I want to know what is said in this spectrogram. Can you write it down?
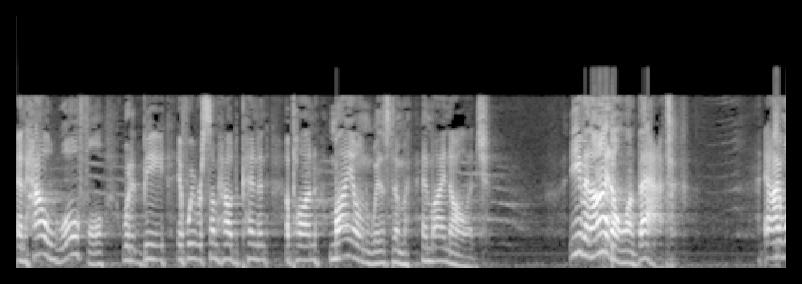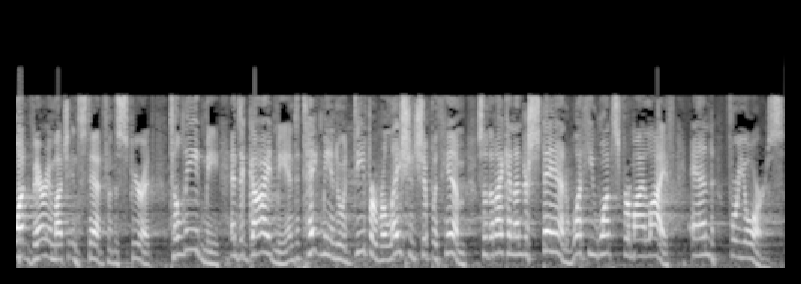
And how woeful would it be if we were somehow dependent upon my own wisdom and my knowledge? Even I don't want that. And I want very much instead for the Spirit to lead me and to guide me and to take me into a deeper relationship with Him so that I can understand what He wants for my life and for yours.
